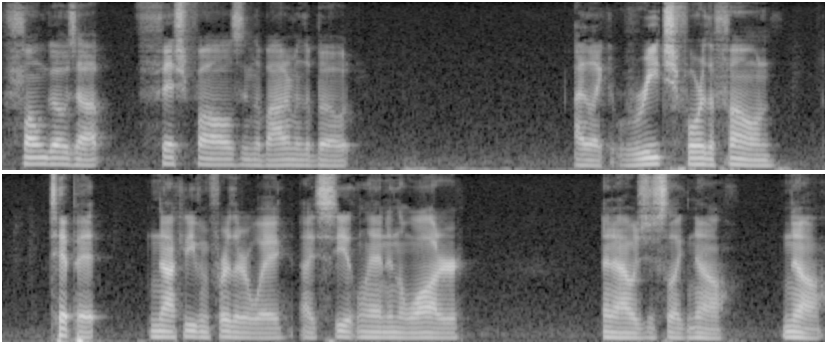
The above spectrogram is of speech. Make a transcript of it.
Phone goes up, fish falls in the bottom of the boat. I like reach for the phone, tip it, knock it even further away. I see it land in the water. And I was just like, no, no.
